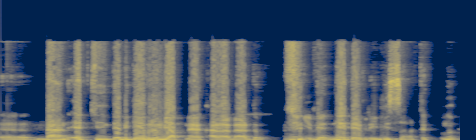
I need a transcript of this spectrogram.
e, ben etkinlikte bir devrim yapmaya karar verdim. Ne gibi? ne devrimiyse artık bunu.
